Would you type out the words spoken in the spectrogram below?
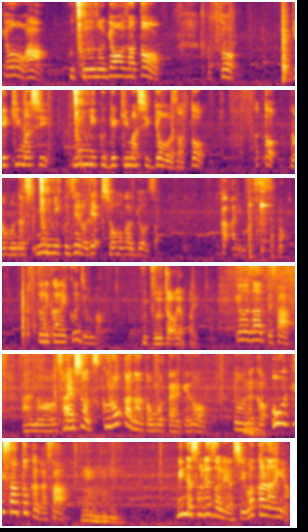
今日は普通の餃子とあと激増しにんにく激増し餃子とあと何もなしにんにくゼロで生姜餃子があります。どれからいく？順番。普通ちゃう？やっぱり。餃子ってさあの最初作ろうかなと思ったんやけどでもなんか大きさとかがさ、うんうん。みんなそれぞれやし分からんやん。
